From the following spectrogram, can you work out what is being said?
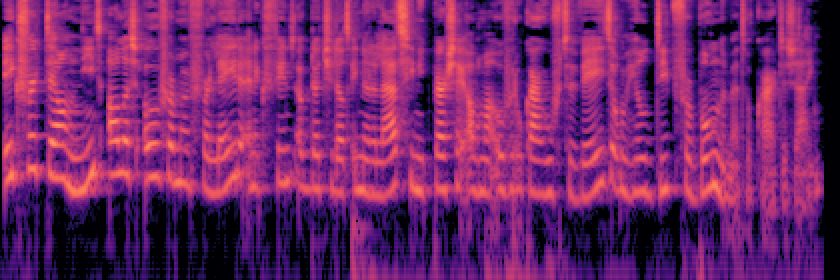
ik vertel niet alles over mijn verleden en ik vind ook dat je dat in een relatie niet per se allemaal over elkaar hoeft te weten om heel diep verbonden met elkaar te zijn.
